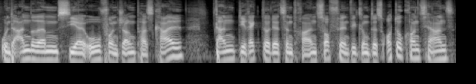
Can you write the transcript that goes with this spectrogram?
unter anderem CIO von Jean Pascal, dann Direktor der zentralen Softwareentwicklung des Otto-Konzerns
